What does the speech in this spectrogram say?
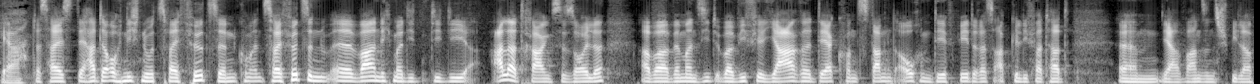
Ja. Das heißt, der hatte auch nicht nur 2014, guck mal, 2014 äh, war nicht mal die, die, die allertragendste Säule, aber wenn man sieht, über wie viele Jahre der konstant auch im DFB-Dress abgeliefert hat, ähm, ja, Wahnsinnsspieler.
